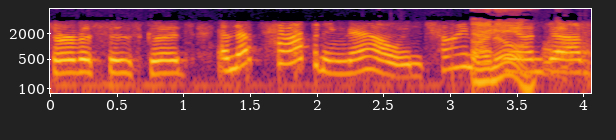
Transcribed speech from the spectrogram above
services, goods, and that's happening now in China. I know. And uh,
